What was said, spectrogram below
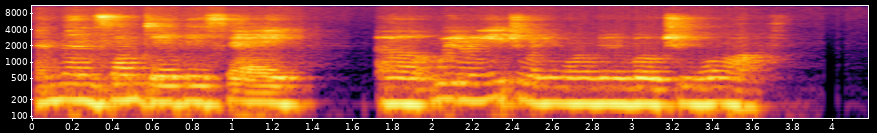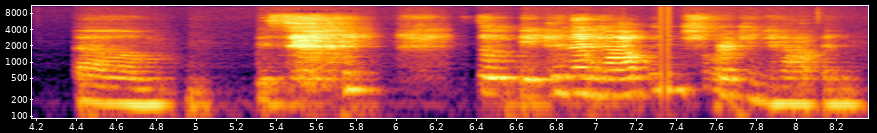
And then someday they say, uh, we don't need you anymore, we're going to vote you off. Um, so it, can that happen? Sure, it can happen.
